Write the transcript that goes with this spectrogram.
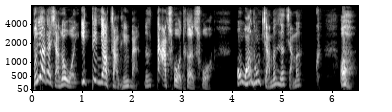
不要再想说我一定要涨停板，那是大错特错。我王彤讲的也讲的，哦，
